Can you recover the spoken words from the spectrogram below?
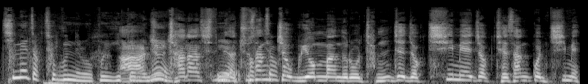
침해적 처분으로 보이기 때문에 아주 잘하십니다. 예, 추상적 위험만으로 잠재적 침해적 재산권 침해.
